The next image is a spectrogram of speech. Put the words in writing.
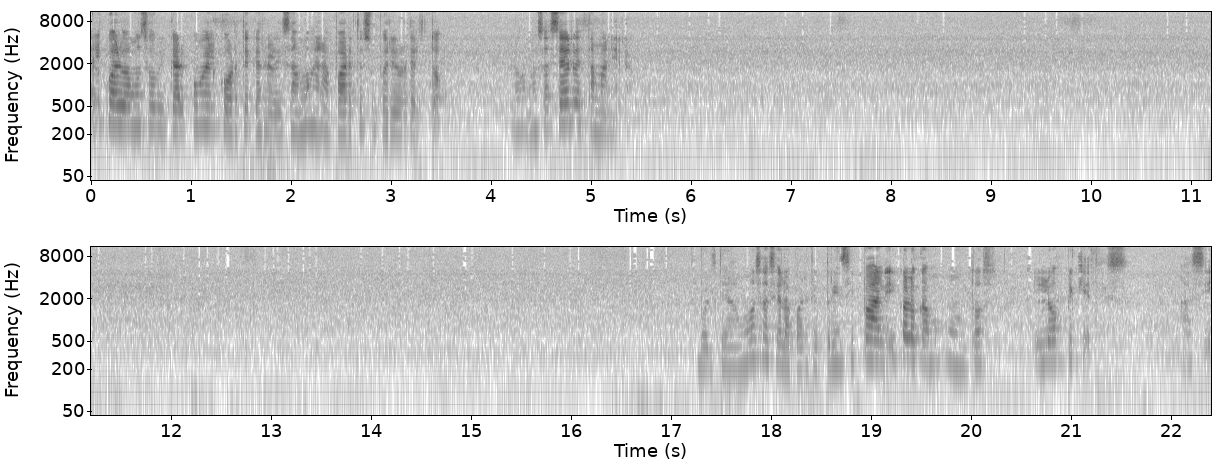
el cual vamos a ubicar con el corte que realizamos en la parte superior del top. Lo vamos a hacer de esta manera. Volteamos hacia la parte principal y colocamos juntos los piquetes. Así.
